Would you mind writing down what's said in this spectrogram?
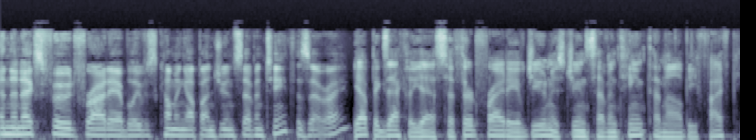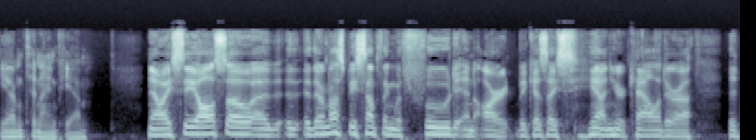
And the next Food Friday, I believe, is coming up on June 17th. Is that right? Yep, exactly. Yes. Yeah. So, third Friday of June is June 17th, and I'll be 5 p.m. to 9 p.m. Now, I see also uh, there must be something with food and art because I see on your calendar uh, the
